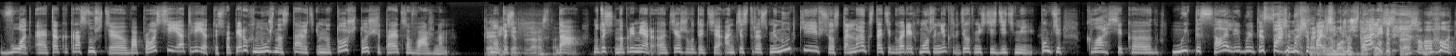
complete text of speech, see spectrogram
Вот, это как раз, слушайте, вопросе и ответ. То есть, во-первых, нужно ставить именно то, что считается важным. Приоритеты, ну, есть, да, расставить? Да. Ну, то есть, например, э, те же вот эти антистресс-минутки и все остальное, кстати говоря, их можно некоторые делать вместе с детьми. Помните, классика, мы писали, мы писали, наши Это пальчики можно устали. Вот.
